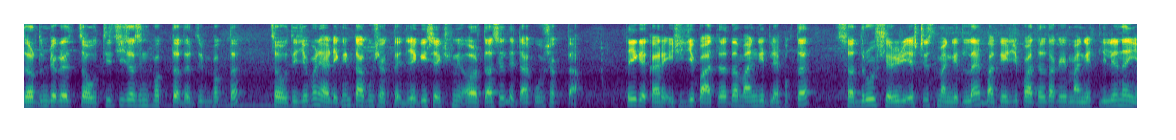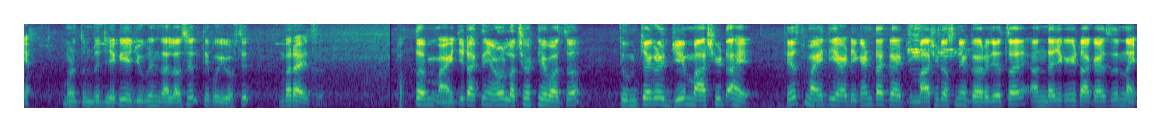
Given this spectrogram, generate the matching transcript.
जर तुमच्याकडे चौथीचीच असेल फक्त तर तुम्ही फक्त चौथीचे पण या ठिकाणी टाकू शकता. जे काही शैक्षणिक अर्थ असेल ते टाकू शकता. ठीक आहे कारण एशीची पात्रता मागितली आहे. फक्त सदृढ शरीर एस टीच मागितलं आहे. बाकीची पात्रता काही मागितलेली नाही आहे. म्हणून तुमचं जे काही एज्युकेशन झालं असेल ते व्यवस्थित भरायचं. फक्त माहिती टाकताना एवढं लक्षात ठेवायचं तुमच्याकडे जे मार्कशीट आहे तेच माहिती या ठिकाणी टाकायची. मार्कशीट असणे गरजेचं आहे. अंदाजे काही टाकायचं नाही.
